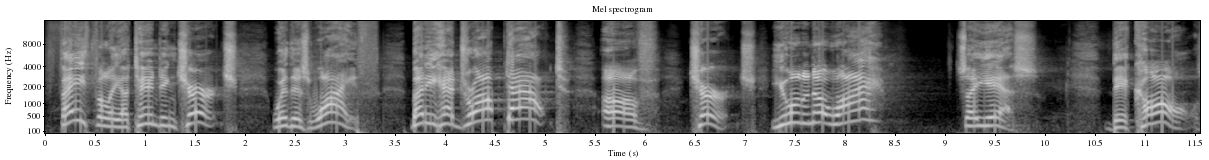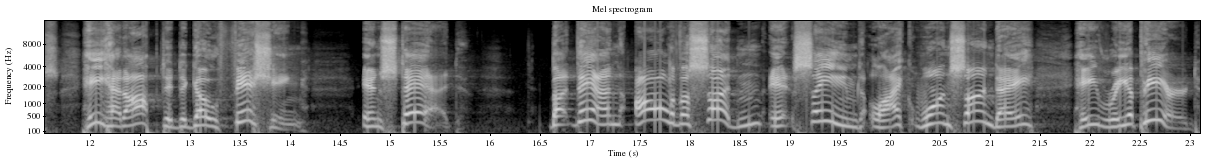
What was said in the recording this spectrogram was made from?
Faithfully attending church with his wife, but he had dropped out of church. You want to know why? Say yes. Because he had opted to go fishing instead. But then, all of a sudden, it seemed like one Sunday he reappeared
